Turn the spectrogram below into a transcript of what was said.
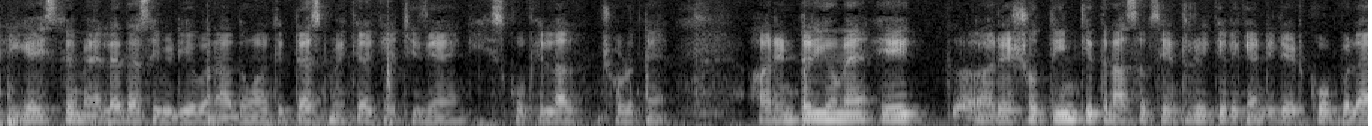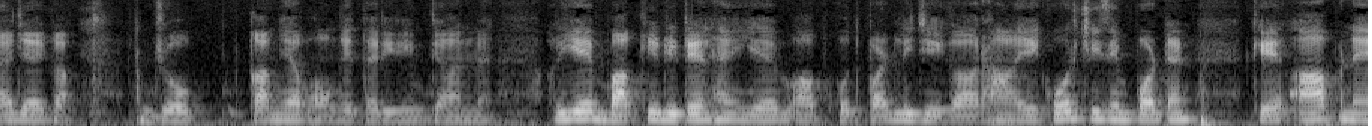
ठीक है? इस पर मैं अलहदा से वीडियो बना दूँगा कि टेस्ट में क्या क्या चीज़ें आएँगी इसको फ़िलहाल छोड़ते हैं। और इंटरव्यू में एक रेशो तीन की तनासब से इंटरव्यू के लिए कैंडिडेट को बुलाया जाएगा, जो कामयाब होंगे तहरीरी इम्तहान में। और ये बाकी डिटेल हैं, ये आप खुद पढ़ लीजिएगा। और हाँ एक और चीज़ इम्पोर्टेंट कि आपने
